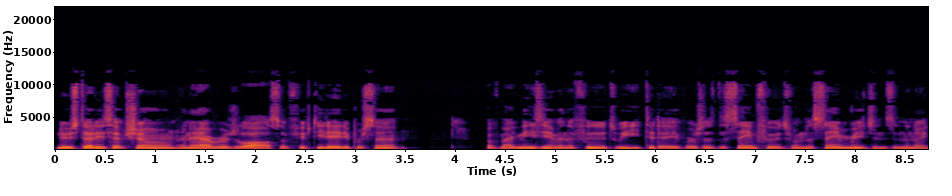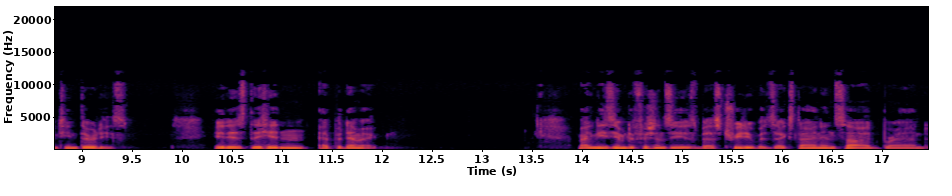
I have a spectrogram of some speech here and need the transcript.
New studies have shown an average loss of 50 to 80 percent of magnesium in the foods we eat today versus the same foods from the same regions in the 1930s. It is the hidden epidemic. Magnesium deficiency is best treated with Zechstein Inside brand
